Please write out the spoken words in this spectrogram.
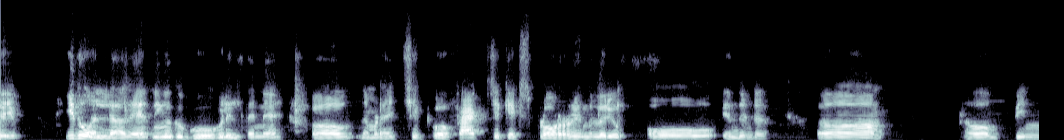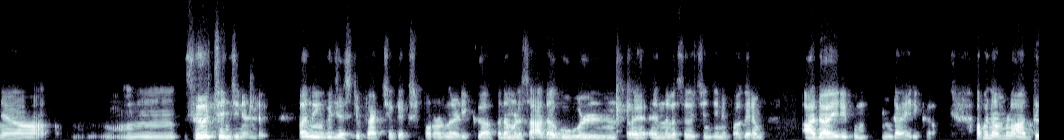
ലൈവ് ഇതും അല്ലാതെ നിങ്ങൾക്ക് ഗൂഗിളിൽ തന്നെ നമ്മുടെ ചെക്ക് ഫാക്ട് ചെക്ക് എക്സ്പ്ലോറർ എന്നുള്ളൊരു എന്തുണ്ട്? പിന്നെ സെർച്ച് എഞ്ചിൻ ഉണ്ട് അത് നിങ്ങൾക്ക് ജസ്റ്റ് ഫാക്ട് ചെക്ക് എക്സ്പ്ലോറർ എന്ന് അടിക്കുക. അപ്പൊ നമ്മൾ സാധാ ഗൂഗിൾ എന്നുള്ള സെർച്ച് എഞ്ചിന് പകരം അതായിരിക്കും ഉണ്ടായിരിക്കുക. അപ്പൊ നമ്മൾ അത്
